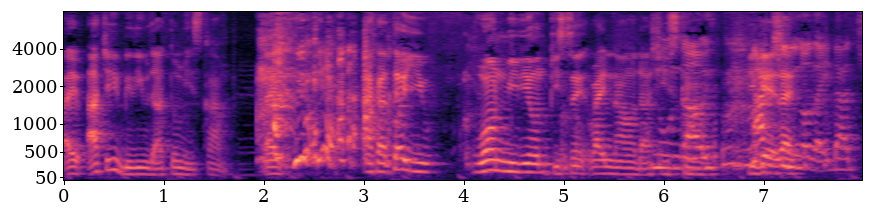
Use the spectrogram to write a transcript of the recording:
I actually believe that Tommy is scam. Like I can tell you one million percent right now that no, she's now scam. it's You actually get like not like that.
